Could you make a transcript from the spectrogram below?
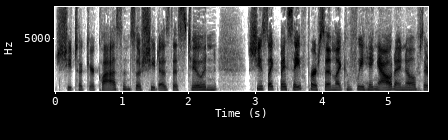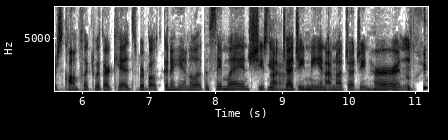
she took your class and so she does this too and she's like my safe person like if we hang out i know if there's conflict with our kids we're both going to handle it the same way and she's yeah. not judging me and i'm not judging mm-hmm. her and like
